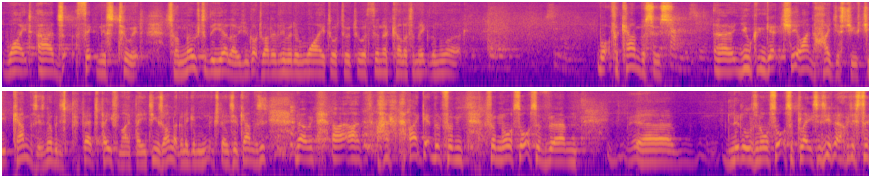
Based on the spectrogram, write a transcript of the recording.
White adds thickness to it. So most of the yellows, you've got to add a little bit of white or to, to a thinner colour to make them work. What, for canvases? Uh, you can get cheap, I just use cheap canvases. Nobody's prepared to pay for my paintings. I'm not going to give them expensive canvases. No, I, mean, I, I, I, get them from, from all sorts of um, uh, Lidl's and all sorts of places, you know. Just to,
